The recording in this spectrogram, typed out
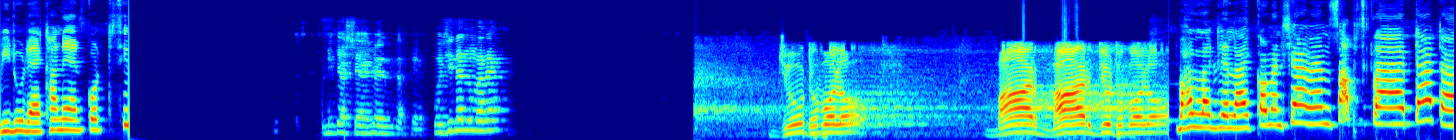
ভিডিওটা এখানে এন্ড করতেছি झूठ बोलो बार बार झूठ बोलो ভালো লাগলে like comment share and subscribe টাটা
